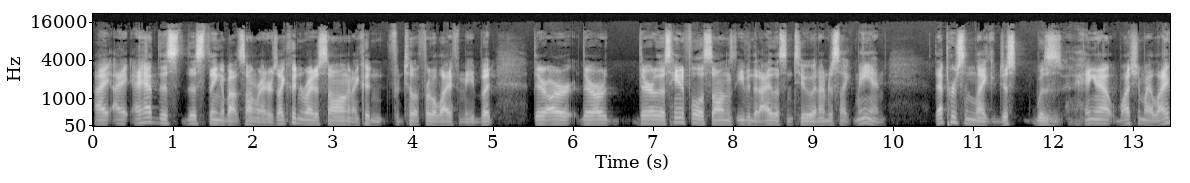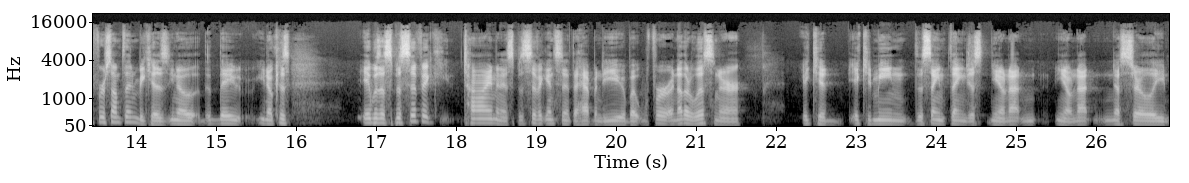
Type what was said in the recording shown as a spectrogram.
I, I I have this this thing about songwriters. I couldn't write a song, and I couldn't for for the life of me. But there are there are there are this handful of songs even that I listen to, and I'm just like, man, that person like just was hanging out watching my life or something because you know they you know because it was a specific time and a specific incident that happened to you, but for another listener, it could it could mean the same thing. Just you know, not you know, not necessarily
